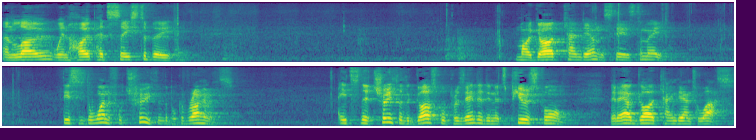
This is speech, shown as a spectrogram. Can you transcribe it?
and lo, when hope had ceased to be, my God came down the stairs to me. This is the wonderful truth of the book of Romans. It's the truth of the gospel presented in its purest form that our God came down to us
